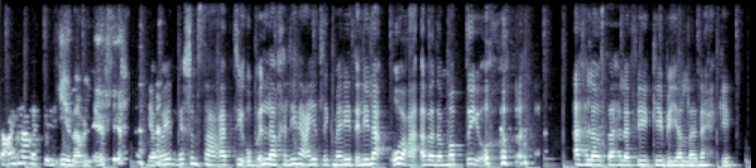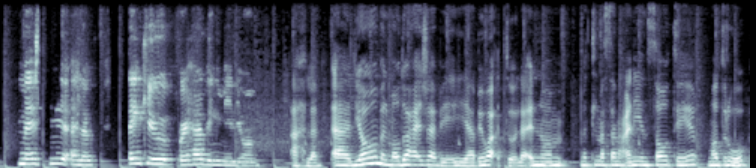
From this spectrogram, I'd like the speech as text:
تعبنا متفقين بالاخر يا ويل ليش مصعبتي؟ وبقول لها خليني أعيط لك مريض. تقول لي لا أوعى ابدا ما بطيقه. أهلا وسهلا فيكي بيلا نحكي. ميرسي أهلا. Thank you for having me اليوم. أهلا. آه اليوم الموضوع اجى بوقته لأنه مثل ما سمعانين صوتي مضروب.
